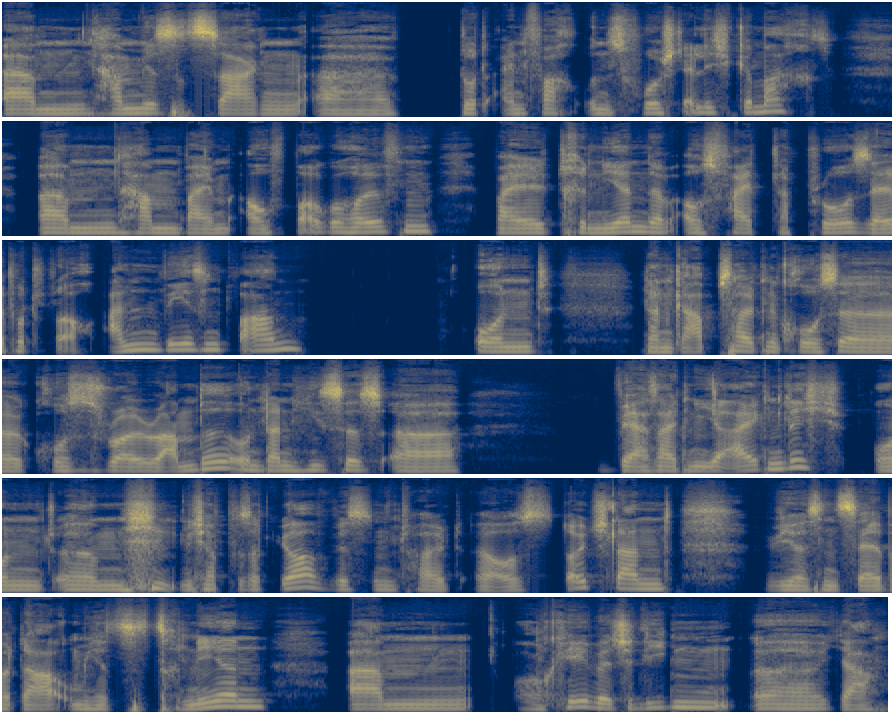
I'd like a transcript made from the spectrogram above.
ähm, haben wir sozusagen äh, dort einfach uns vorstellig gemacht, ähm, haben beim Aufbau geholfen, weil Trainierende aus Fight Club Pro selber dort auch anwesend waren. Und dann gab es halt eine große, großes Royal Rumble und dann hieß es, äh, wer seid denn ihr eigentlich? Und ähm, ich habe gesagt, ja, wir sind halt äh, aus Deutschland, wir sind selber da, um hier zu trainieren. Ähm, okay, welche Ligen, äh, ja,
